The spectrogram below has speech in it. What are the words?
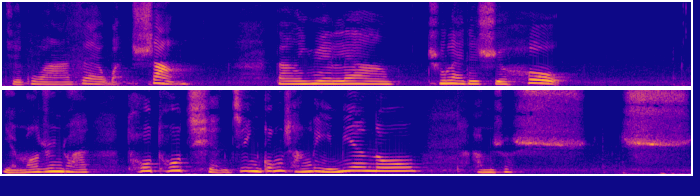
结果啊，在晚上，当月亮出来的时候，野猫军团偷偷潜进工厂里面哦。他们说：“嘘，嘘，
